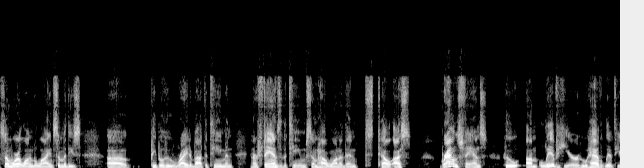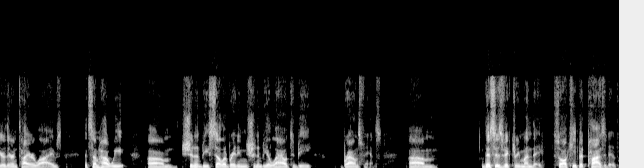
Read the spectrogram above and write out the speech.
somewhere along the line, some of these uh, people who write about the team and, and are fans of the team somehow want to then tell us, Browns fans who um, live here, who have lived here their entire lives, that somehow we um, shouldn't be celebrating, shouldn't be allowed to be Browns fans. Um, this is Victory Monday, so I'll keep it positive.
